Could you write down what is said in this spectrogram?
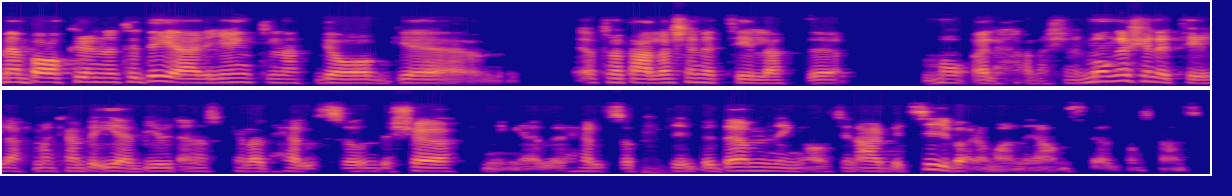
Men bakgrunden till det är egentligen att jag, eh, jag tror att alla känner till att eh, eller alla känner, många känner till att man kan bli erbjuden en så kallad hälsoundersökning eller hälsoprofilbedömning av sin arbetsgivare om man är anställd någonstans.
